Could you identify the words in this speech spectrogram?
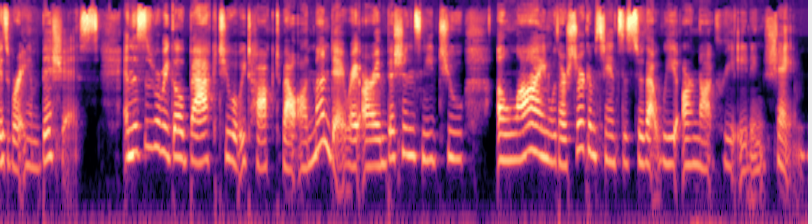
is we're ambitious. And this is where we go back to what we talked about on Monday, right? Our ambitions need to align with our circumstances so that we are not creating shame.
